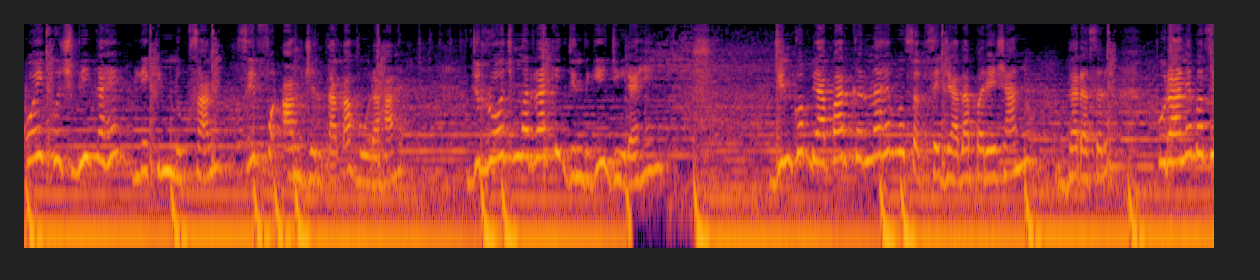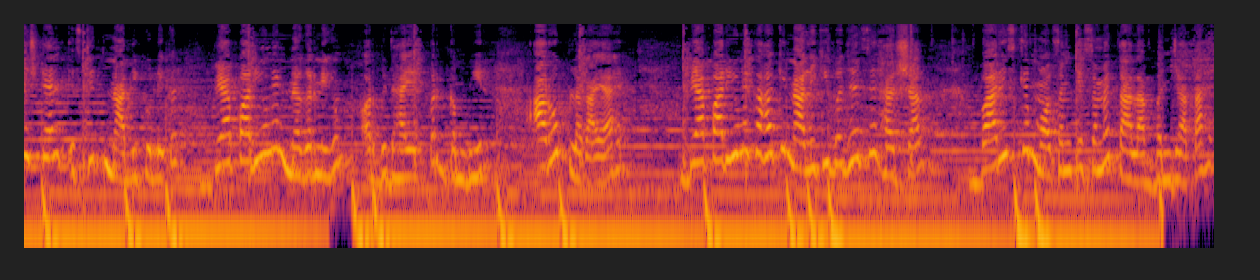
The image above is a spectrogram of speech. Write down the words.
कोई कुछ भी कहे, लेकिन नुकसान सिर्फ़ आम जनता का हो रहा है, जो रोज़मर्रा की ज़िंदगी जी रहे हैं। जिनको व्यापार करना है, वो सबसे ज़्यादा परेशान है। दरअसल, पुराने बस स्टैंड स्थित नाली को लेकर व्यापारियों ने नगर निगम और विधायक पर गंभीर आरोप लगाया है। व्यापारियों ने कहा कि नाली की वजह से हर साल बारिश के मौसम के समय तालाब बन जाता है,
